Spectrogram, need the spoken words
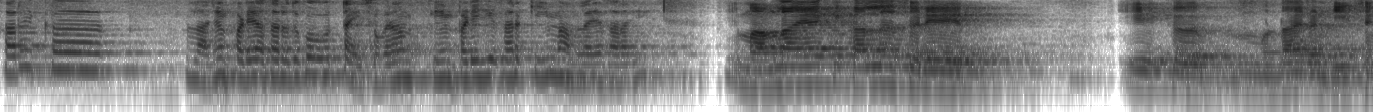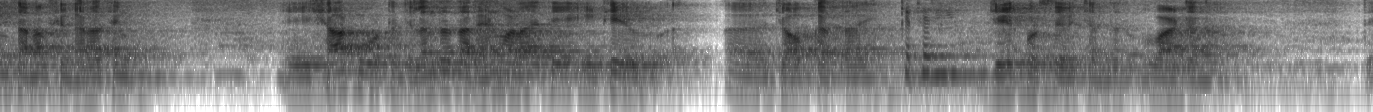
ਸਰ ਇੱਕ ਮੁਲਾਜ਼ਮ ਫੜਿਆ ਸਰ ਉਹਦੇ ਕੋਲ 250 ਗ੍ਰਾਮ ਫੀਮ ਫੜੀ ਗਈ। ਸਰ ਕੀ ਮਾਮਲਾ ਹੈ ਸਾਰਾ ਜੀ? ਇਹ ਮਾਮਲਾ ਆਇਆ ਕਿ ਕੱਲ ਸਵੇਰੇ ਇੱਕ ਮੁੰਡਾ ਹੈ ਰਣਜੀਤ ਸਿੰਘ of ਸ਼ਿੰਗਾਰਾ ਸਿੰਘ। ਇਹ ਸ਼ਾਹਕੋਟ ਜਲੰਧਰ ਦਾ ਰਹਿਣ ਵਾਲਾ ਹੈ ਤੇ ਇੱਥੇ ਜੌਬ ਕਰਦਾ ਹੈ। ਕਿੱਥੇ ਜੀ? ਜੇਲ੍ਹ ਪੁਲਿਸ ਦੇ ਵਿੱਚ ਅੰਦਰ ਵਾਰਡਨ ਤੇ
